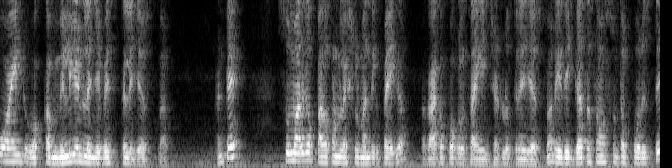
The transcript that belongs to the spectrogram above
పాయింట్ ఒక్క మిలియన్లు అని చెప్పేసి తెలియజేస్తున్నారు. అంటే సుమారుగా పదకొండు లక్షల మందికి పైగా రాకపోకలు సాగించినట్లు తెలియజేస్తున్నారు. ఇది గత సంవత్సరంతో పోలిస్తే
